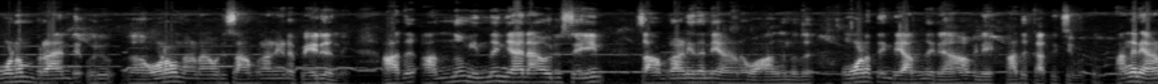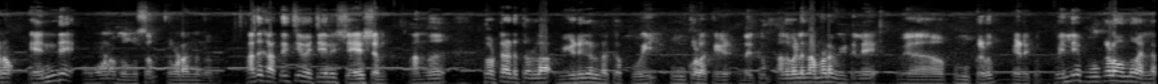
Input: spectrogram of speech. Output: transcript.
ഓണം ബ്രാൻഡ് ഒരു ഓണം എന്നാണ് ആ ഒരു സാമ്പ്രാണിയുടെ പേര് തന്നെ. അത് അന്നും ഇന്നും ഞാൻ ആ ഒരു സെയിം സാമ്പ്രാണി തന്നെയാണ് വാങ്ങുന്നത്. ഓണത്തിന്റെ അന്ന് രാവിലെ അത് കത്തിച്ച് വെക്കും അങ്ങനെയാണോ എന്റെ ഓണ ദിവസം തുടങ്ങുന്നത്. അത് കത്തിച്ച് വെച്ചതിന് ശേഷം അന്ന് തൊട്ടടുത്തുള്ള വീടുകളിലൊക്കെ പോയി പൂക്കളൊക്കെ എടുക്കും. അതുപോലെ നമ്മുടെ വീട്ടിലെ പൂക്കളും എടുക്കും. വലിയ പൂക്കളമൊന്നും അല്ല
